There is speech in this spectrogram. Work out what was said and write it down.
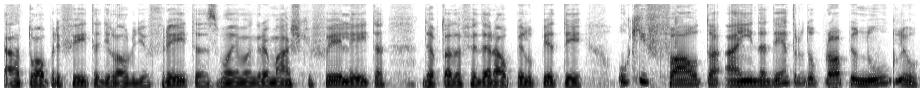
a, atual prefeita de Lauro de Freitas, Moema Gramacho, que foi eleita deputada federal pelo PT. O que falta ainda dentro do próprio núcleo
